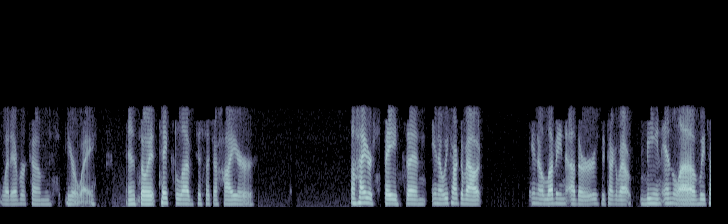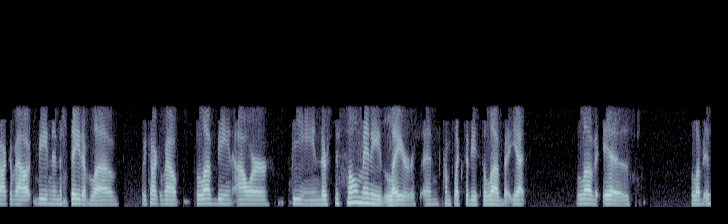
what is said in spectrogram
whatever comes your way. And so it takes love to such a higher a higher space than, you know, we talk about you know, loving others. We talk about being in love. We talk about being in a state of love. We talk about love being our being. There's just so many layers and complexities to love, but yet love is love is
